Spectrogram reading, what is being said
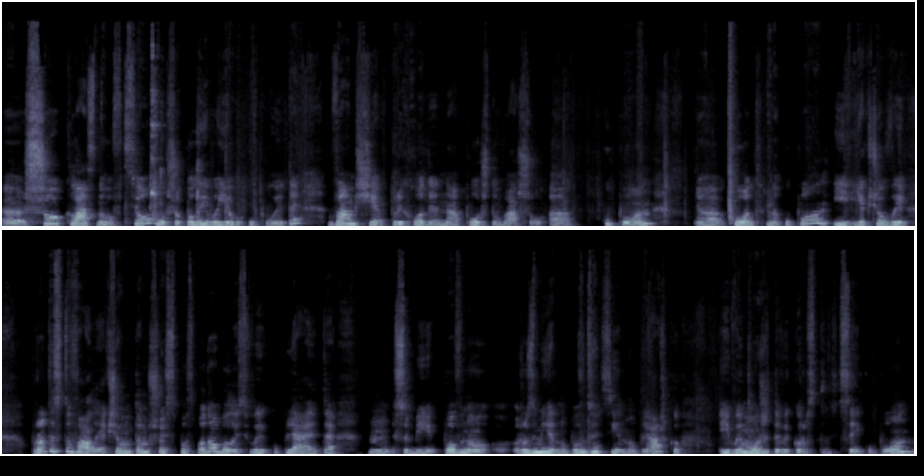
Е, що класного в цьому, що коли ви його купуєте, вам ще приходить на пошту вашу купон, код на купон, і якщо ви протестували, якщо вам там щось сподобалось, ви купляєте собі повнорозмірну, повноцінну пляшку, і ви можете використати цей купон,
